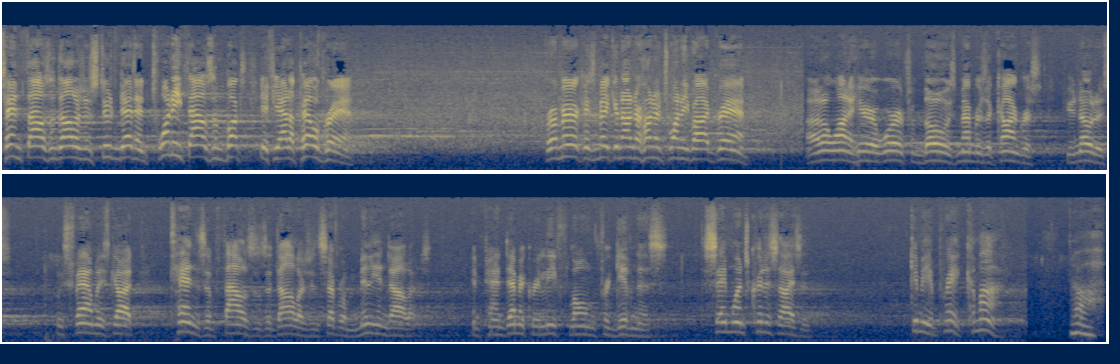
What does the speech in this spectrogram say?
$10,000 in student debt and 20,000 bucks if you had a Pell Grant. For Americans making under 125 grand. I don't want to hear a word from those members of Congress, if you notice, whose families got tens of thousands of dollars and several million dollars in pandemic relief loan forgiveness. The same ones criticizing. Give me a break. Come on. Ah,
